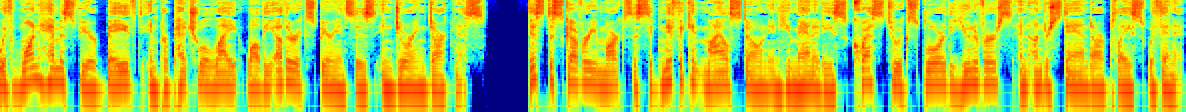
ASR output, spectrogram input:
with one hemisphere bathed in perpetual light while the other experiences enduring darkness. This discovery marks a significant milestone in humanity's quest to explore the universe and understand our place within it.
